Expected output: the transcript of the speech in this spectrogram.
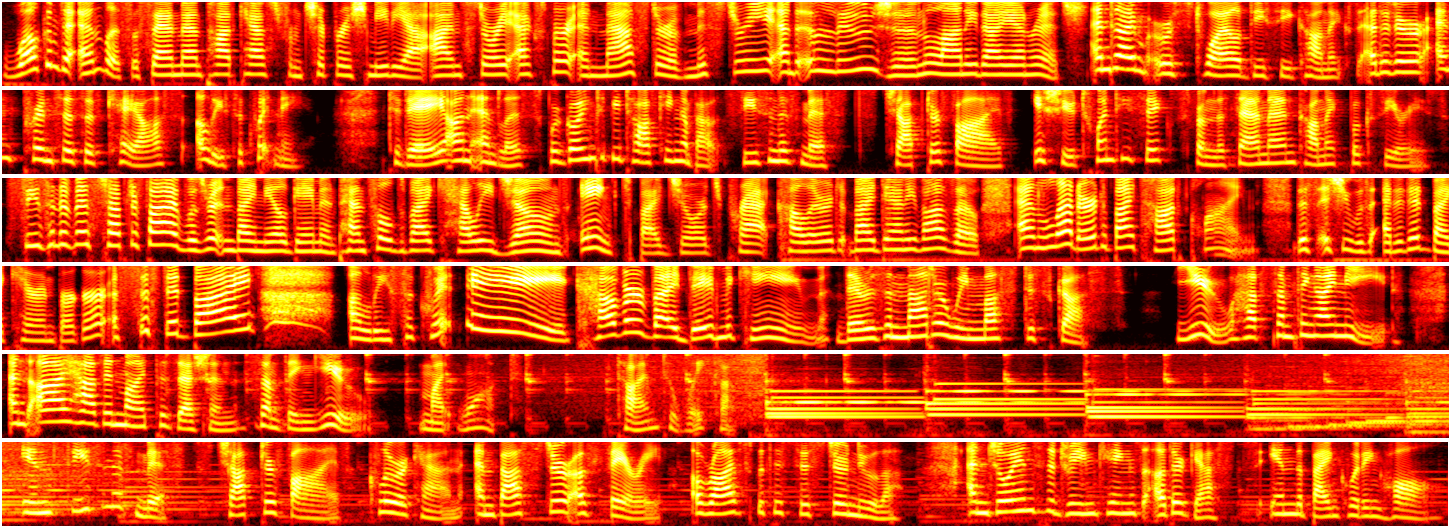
Welcome to Endless, a Sandman podcast from Chipperish Media. I'm story expert and master of mystery and illusion, Lani Diane Rich. And I'm erstwhile DC Comics editor and princess of chaos, Alisa Kwitney. Today on Endless, we're going to be talking about Season of Mists, Chapter 5, Issue 26 from the Sandman comic book series. Season of Mists, Chapter 5 was written by Neil Gaiman, penciled by Kelly Jones, inked by George Pratt, colored by Danny Vozzo, and lettered by Todd Klein. This issue was edited by Karen Berger, assisted by Alisa Kwitney, cover by Dave McKean. There is a matter we must discuss. You have something I need, and I have in my possession something you might want. Time to wake up. In Season of Mists, Chapter 5, Cluracan, Ambassador of Faerie, arrives with his sister Nuala and joins the Dream King's other guests in the banqueting hall.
